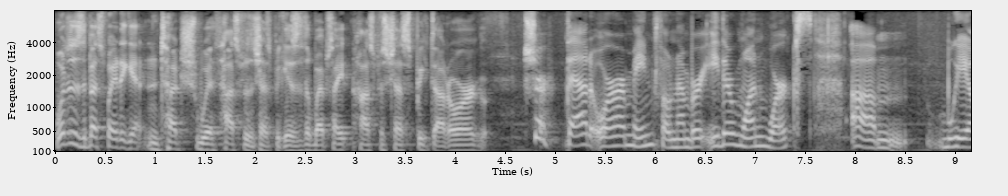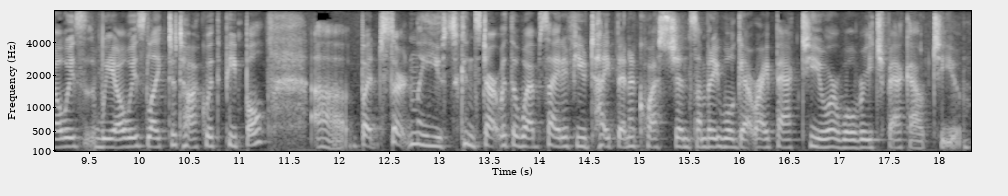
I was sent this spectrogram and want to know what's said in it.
what is the best way to get in touch with Hospice of Chesapeake? Is the website hospicechesapeake.org? Sure, that or our main phone number, either one works. Um, we always we always like to talk with people, uh, but certainly you can start with the website. If you type in a question, somebody will get right back to you, or will reach back out to you.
